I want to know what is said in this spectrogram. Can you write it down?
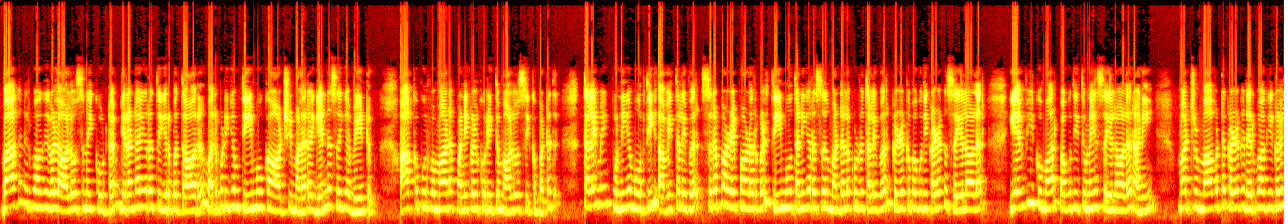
பாக நிர்வாகிகள் ஆலோசனை கூட்டம் இரண்டாயிரத்து இருபத்தி ஆறு மறுபடியும் திமுக ஆட்சி மலர என்ன செய்ய வேண்டும்? ஆக்கப்பூர்வமான பணிகள் குறித்தும் ஆலோசிக்கப்பட்டது. தலைமை புண்ணியமூர்த்தி அவைத்தலைவர் சிறப்பு அழைப்பாளர்கள் திமு தனியரசு மண்டல குழு தலைவர் கிழக்கு பகுதி கழக செயலாளர் எம். வி. குமார் பகுதி துணை செயலாளர் அணி மற்றும் மாவட்ட கழக நிர்வாகிகள்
